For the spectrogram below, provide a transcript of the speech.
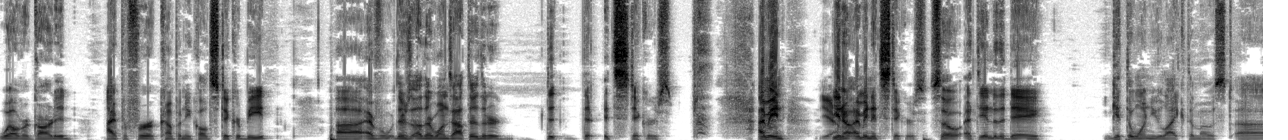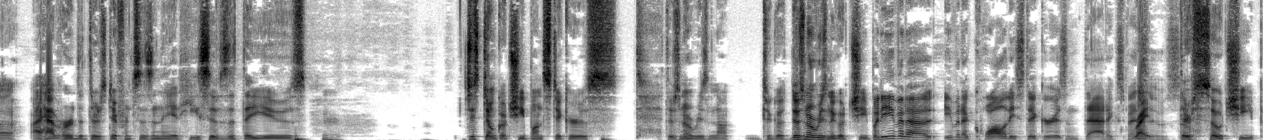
well regarded. I prefer a company called Sticker Beat. Uh, every, there's other ones out there that are that, that it's stickers. I mean, Yeah. you know, I mean, it's stickers. So at the end of the day, get the one you like the most. Uh, I have heard that there's differences in the adhesives that they use. Mhm. Just don't go cheap on stickers. There's no reason not to go. There's no reason to go cheap. But even a even a quality sticker isn't that expensive. right, so- they're so cheap.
